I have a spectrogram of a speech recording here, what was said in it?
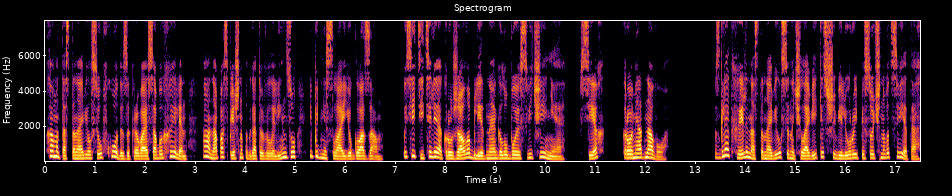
Хаммонд остановился у входа, закрывая собой Хелен, а она поспешно подготовила линзу и поднесла ее глазам. Посетителей окружало бледное голубое свечение. Всех, кроме одного. Взгляд Хелен остановился на человеке с шевелюрой песочного цвета.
